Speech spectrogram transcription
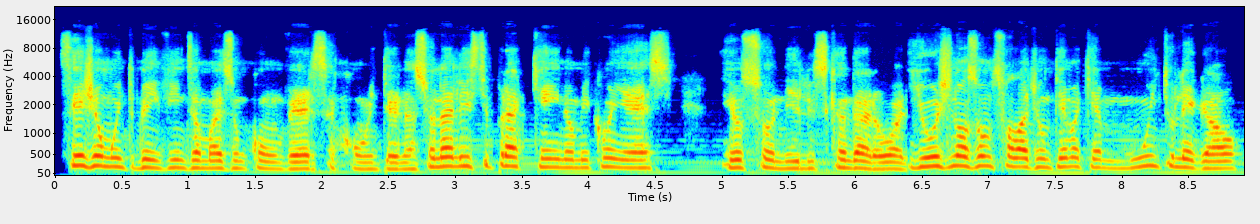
Sejam muito bem-vindos a mais um Conversa com o Internacionalista. E para quem não me conhece, eu sou Nilo Scandaroli e hoje nós vamos falar de um tema que é muito legal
